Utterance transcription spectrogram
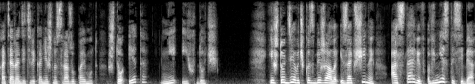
хотя родители, конечно, сразу поймут, что это не их дочь. И что девочка сбежала из общины, оставив вместо себя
